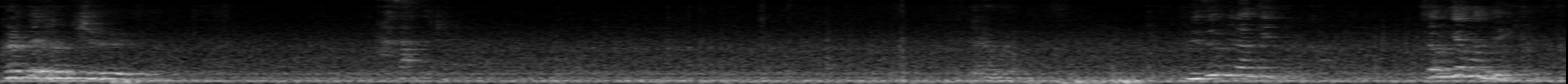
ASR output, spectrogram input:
그럴 때그 길을 받아들여요. 여러분, 믿음이란 게 뭘까? 성경은 얘기합니다.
